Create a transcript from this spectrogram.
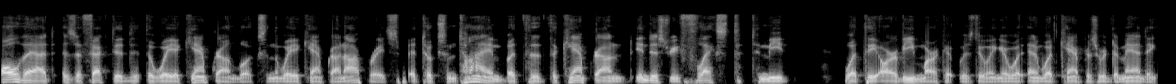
all that has affected the way a campground looks and the way a campground operates. It took some time, but the, the campground industry flexed to meet what the RV market was doing and what, and what campers were demanding.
